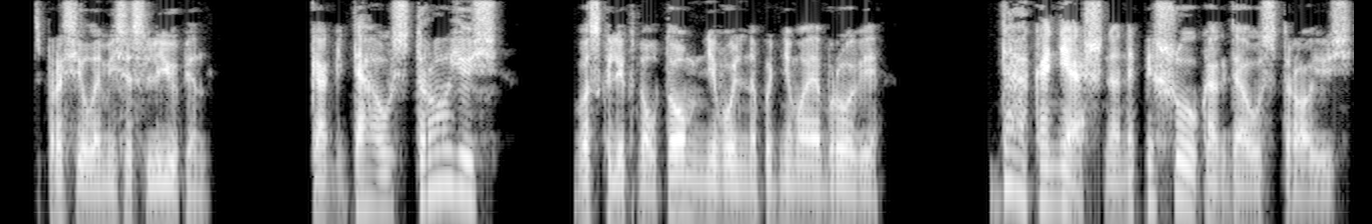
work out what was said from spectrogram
— спросила миссис Льюпин. — Когда устроюсь? — воскликнул Том, невольно поднимая брови. — Да, конечно, напишу, когда устроюсь.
